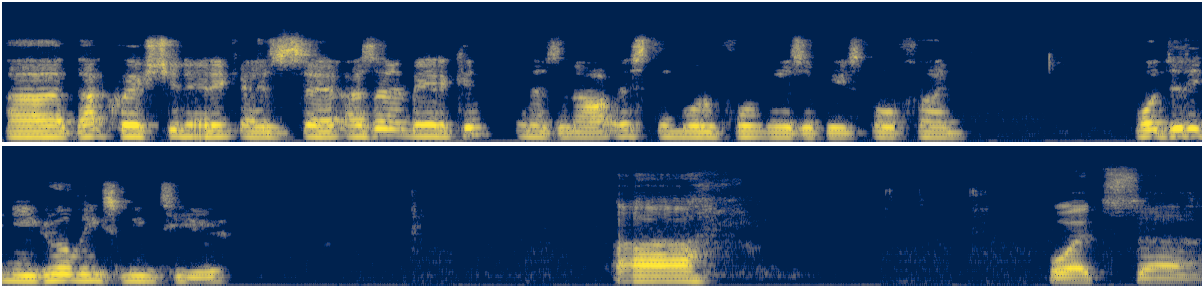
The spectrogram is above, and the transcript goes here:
Uh, that question, Eric, is uh, as an American and as an artist, and more importantly, as a baseball fan, what do the Negro Leagues mean to you? Uh, well, it's uh,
